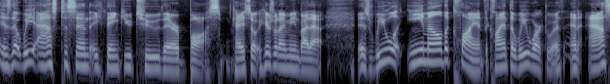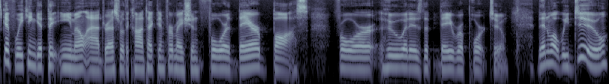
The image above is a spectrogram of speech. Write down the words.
is that we ask to send a thank you to their boss. Okay, so here's what I mean by that is we will email the client, the client that we worked with, and ask if we can get the email address or the contact information for their boss, for who it is that they report to. Then what we do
